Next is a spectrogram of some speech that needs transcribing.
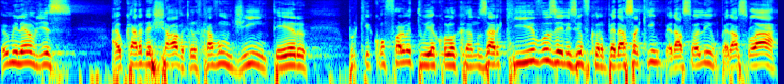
Eu me lembro disso. Aí o cara deixava, que ele ficava um dia inteiro. Porque conforme tu ia colocando os arquivos, eles iam ficando um pedaço aqui, um pedaço ali, um pedaço lá.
